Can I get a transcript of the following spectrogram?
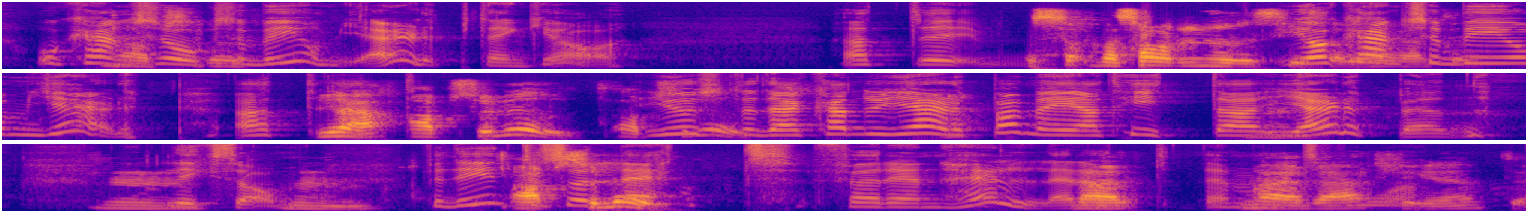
Och kanske Absolut. också be om hjälp, tänker jag. Att, eh, Vad sa du nu? sista jag kanske ber om hjälp. Att, Ja, att, absolut. absolut. just det där, kan du hjälpa mig att hitta Mm. hjälpen? Mm, Liksom. mm. För det är inte Absolut. så lätt för en heller. Nej, att, Nej, verkligen inte.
